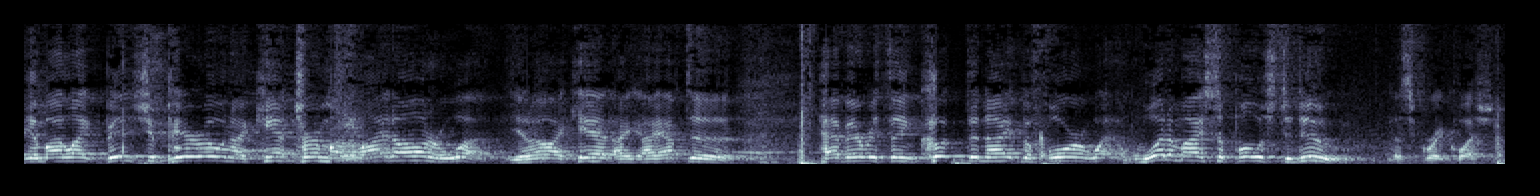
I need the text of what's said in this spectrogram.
am I like Ben Shapiro and I can't turn my light on or what? You know, I can't. I, I have to have everything cooked the night before. What, what am I supposed to do? That's a great question.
